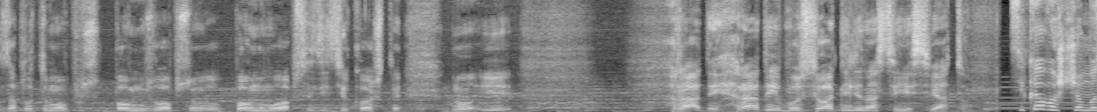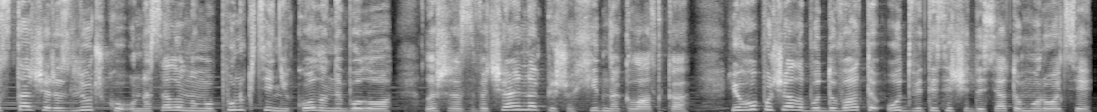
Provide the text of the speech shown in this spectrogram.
заплатимо в повному обсязі- повному ці кошти. Ну і радий, радий, бо сьогодні для нас це є свято. Цікаво, що моста через лючку у населеному пункті ніколи не було. Лише звичайна пішохідна кладка. Його почали будувати у 2010 році.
